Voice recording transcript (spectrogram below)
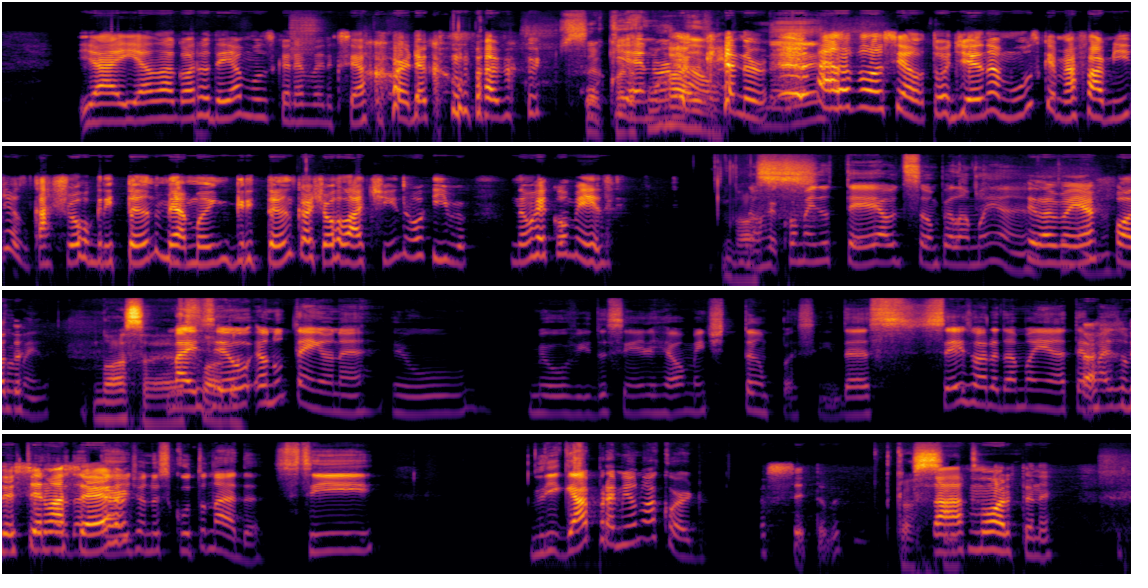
E aí ela agora odeia a música, né, mano? Que você acorda com o bagulho. Você O que acorda é com normal. raiva. Que é normal. né? Aí ela falou assim: ó, eu tô odiando a música, minha família, o cachorro gritando, minha mãe gritando, cachorro latindo, horrível. Não recomendo. Nossa. Não recomendo ter audição pela manhã. Pela manhã é foda. recomendo. Nossa, é Mas foda. eu, eu não tenho, né? Eu. Meu ouvido, assim, ele realmente tampa, assim. Das 6 horas da manhã até Tá, mais ou menos descendo 6 a horas da serra. tarde, eu não escuto nada. Se ligar pra mim, eu não acordo. Cacete. Tá morta, né?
